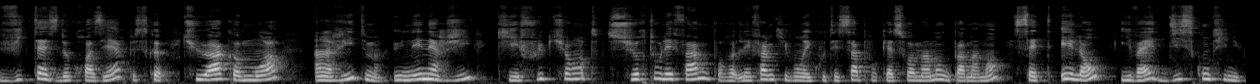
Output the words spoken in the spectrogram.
vitesse de croisière, puisque tu as comme moi un rythme, une énergie qui est fluctuante, surtout les femmes, pour les femmes qui vont écouter ça pour qu'elles soient maman ou pas maman, cet élan, il va être discontinu.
